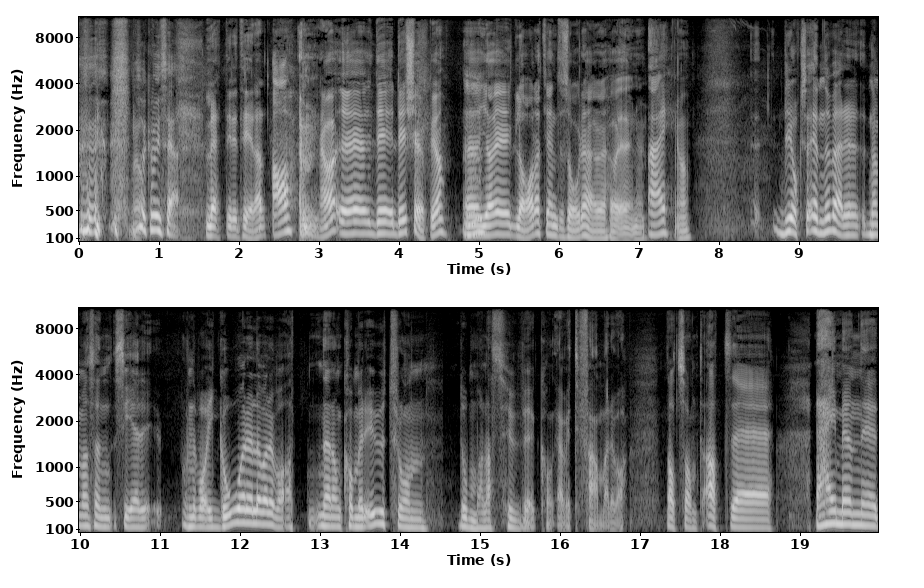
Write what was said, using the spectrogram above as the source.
så kan vi säga. Lätt irriterad. Ja. Ja, eh, det, det köper jag. Eh, Mm. Jag är glad att jag inte såg det här, hör jag nu. Nej. Ja. Det blir också ännu värre när man sen ser, om det var igår eller vad det var, att när de kommer ut från domarnas huvud, jag vet inte fan vad det var, något sånt, att eh, nej men eh,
